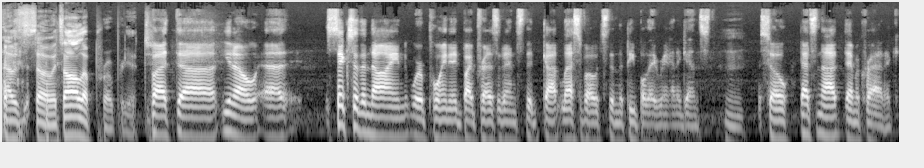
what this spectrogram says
Oh, so it's all appropriate. but uh, you know, uh, six of the nine were appointed by presidents that got less votes than the people they ran against. Hmm. So that's not democratic.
